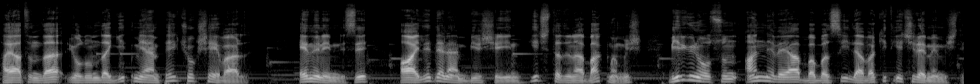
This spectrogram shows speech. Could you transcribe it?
hayatında yolunda gitmeyen pek çok şey vardı. En önemlisi aile denen bir şeyin hiç tadına bakmamış, bir gün olsun anne veya babasıyla vakit geçirememişti.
